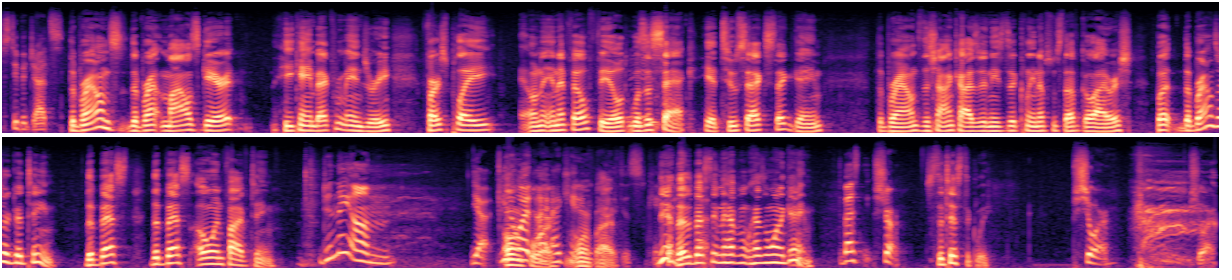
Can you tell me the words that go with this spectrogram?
Stupid Jets. The Browns, the Brown, Myles Garrett, he came back from injury. First play on the NFL field was a Mm-hmm. sack. He had two sacks that game. The Browns, DeShone Kizer needs to clean up some stuff. Go Irish. But the Browns are a good team. The best, the best 0 and 5 team. Didn't they? Um. Yeah. You know what? 4. I, I can't. 0 and even- I 5. just can't Yeah, they're the best that. team that haven't hasn't won a game The best. Sure. statistically. Sure. sure.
